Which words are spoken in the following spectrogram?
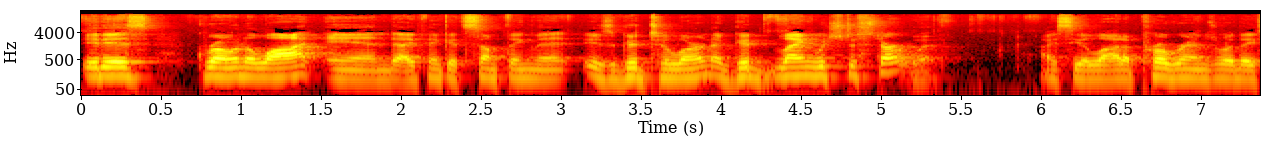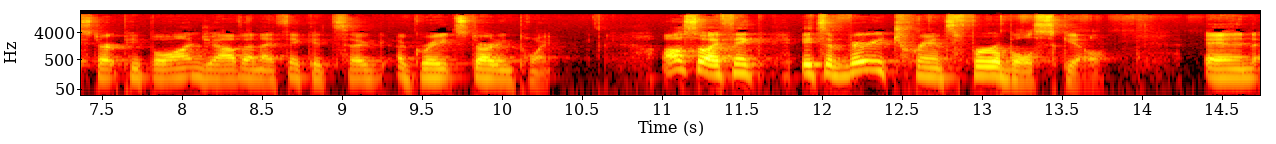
it is grown a lot, and I think it's something that is good to learn, a good language to start with. I see a lot of programs where they start people on Java, and I think it's a, a great starting point. Also, I think it's a very transferable skill. And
